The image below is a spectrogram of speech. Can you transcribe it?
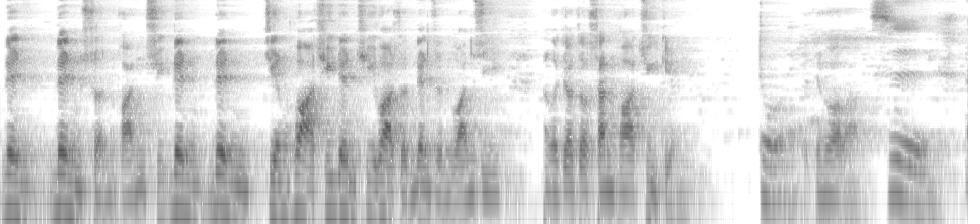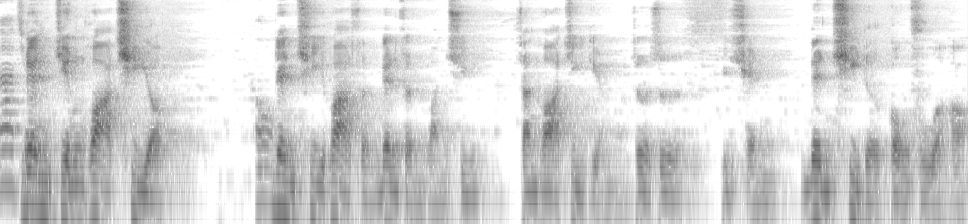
练练损还虚，练练精化气，练气化损，练损还虚，那个叫做三花聚顶，对，有听过吗？是。那练精化气哦，哦，练气化损，练损还虚，三花聚顶，这个是以前练气的功夫啊，哈、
